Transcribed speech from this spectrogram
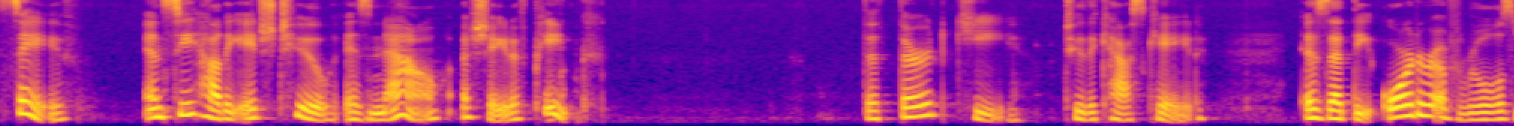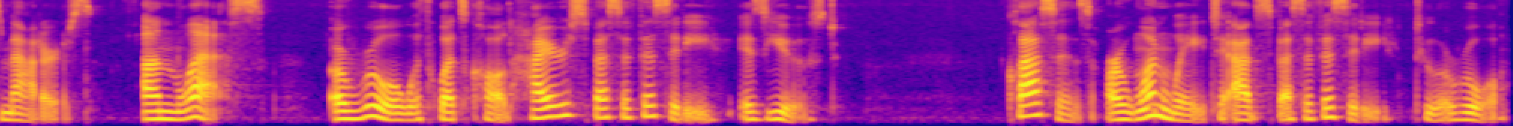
Save and see how the H2 is now a shade of pink. The third key to the cascade is that the order of rules matters unless a rule with what's called higher specificity is used. Classes are one way to add specificity to a rule.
